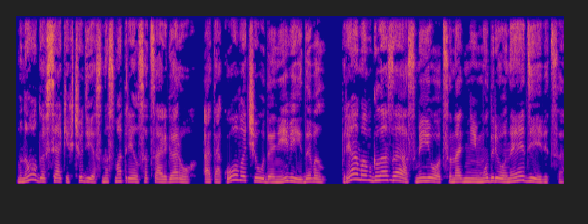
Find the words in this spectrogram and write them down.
Много всяких чудес насмотрелся царь Горох, а такого чуда не видывал. Прямо в глаза смеется над ним мудреная девица.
